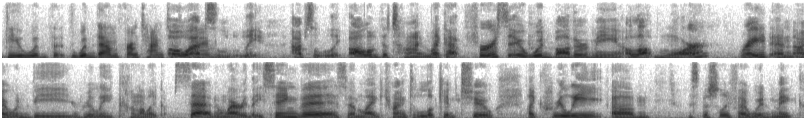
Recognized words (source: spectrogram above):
deal with the, with them from time to Oh, time? Oh, absolutely. Absolutely. All of the time. Like at first, it would bother me a lot more, right? And I would be really kind of like upset. And why are they saying this? And like trying to look into, like, really, um, especially if I would make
